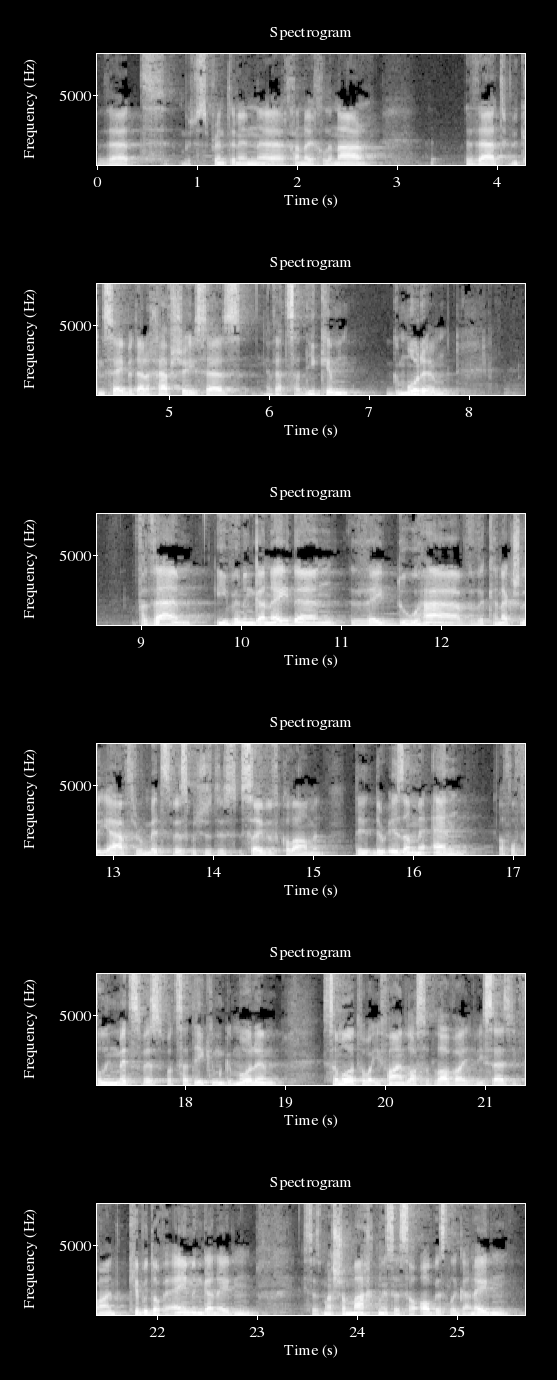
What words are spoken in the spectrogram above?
that, which is printed in uh, Chanoch Lanaar, that we can say, but he says that tzaddikim gemurim, for them, even in Gan Eden, they do have the connection that you have through mitzvahs, which is this Seiviv Kalaman. There is a me'en of fulfilling mitzvahs for tzaddikim gemurim, similar to what you find Lasat Lava. And he says you find Kibbud of in Gan Eden. He says Mashamachnis es ha'ovis Gan Eden.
